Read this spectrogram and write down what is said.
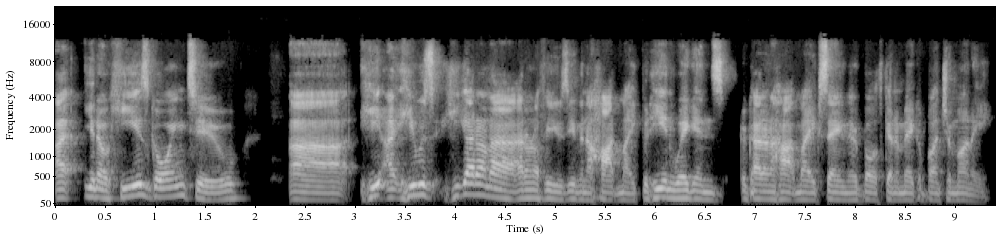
I you know he is going to uh he I, he was he got on a I don't know if he was even a hot mic, but he and Wiggins got on a hot mic saying they're both going to make a bunch of money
